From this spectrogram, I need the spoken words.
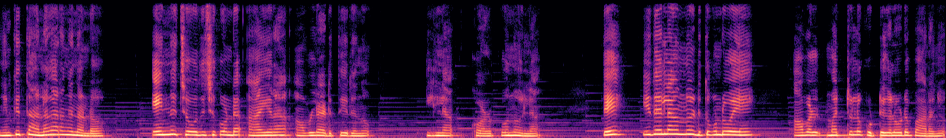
നിനക്ക് തല കറങ്ങുന്നുണ്ടോ? എന്ന് ചോദിച്ചുകൊണ്ട് ആയിറ അവളുടെ അടുത്തിരുന്നു. ഇല്ല കുഴപ്പമൊന്നുമില്ല. ദേ ഇതെല്ലാം ഒന്ന് എടുത്തുകൊണ്ടുപോയേ അവൾ മറ്റുള്ള കുട്ടികളോട് പറഞ്ഞു.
